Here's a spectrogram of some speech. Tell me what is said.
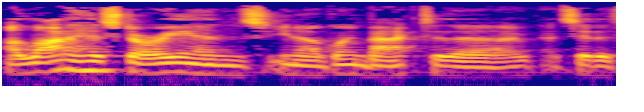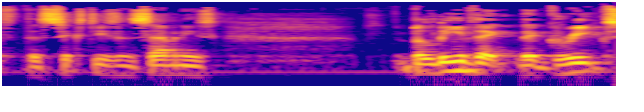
a lot of historians, you know, going back to the I'd say the, the 60s and 70s, believe that the Greeks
